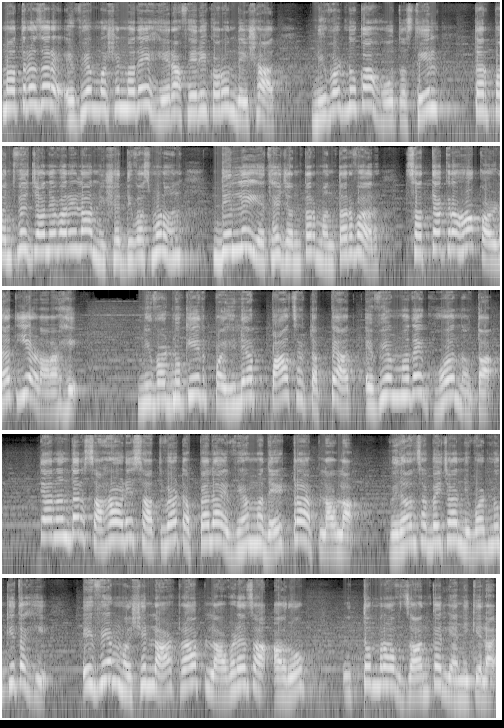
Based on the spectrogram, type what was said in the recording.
मात्र जर ईव्हीएम मशीनमध्ये हेराफेरी करून देशात निवडणुका होत असतील तर पंचवीस जानेवारीला निषेध दिवस म्हणून दिल्ली येथे जंतर मंतरवर सत्याग्रह करण्यात येणार आहे. निवडणुकीत पहिल्या पाच टप्प्यात ईव्हीएममध्ये घोळ नव्हता. त्यानंतर सहा आणि सातव्या टप्प्याला ईव्हीएममध्ये ट्रॅप लावला. विधानसभेच्या निवडणुकीतही ईव्हीएम मशीनला ट्रॅप लावण्याचा आरोप उत्तमराव जानकर यांनी केलाय.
